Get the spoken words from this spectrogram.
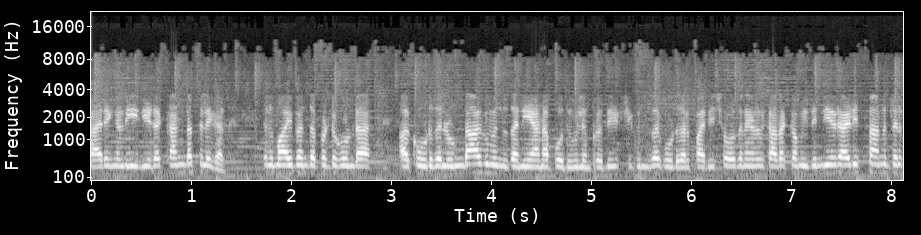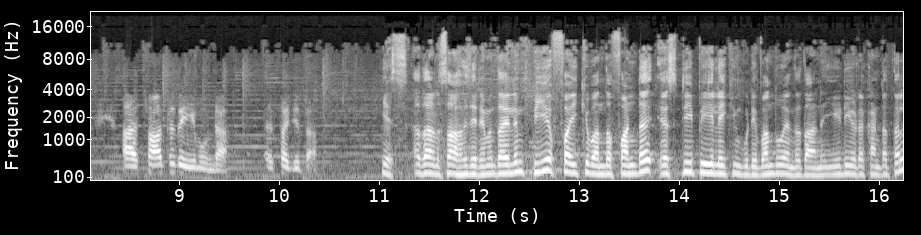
കാര്യങ്ങൾ ഇ ഡിയുടെ കണ്ടെത്തലുകൾ ഇതുമായി ബന്ധപ്പെട്ടുകൊണ്ട് കൂടുതൽ ഉണ്ടാകുമെന്ന് തന്നെയാണ് പൊതുവിലും പ്രതീക്ഷിക്കുന്നത്. കൂടുതൽ പരിശോധനകൾക്കടക്കം ഇതിന്റെ ഒരു അടിസ്ഥാനത്തിൽ സാധ്യതയുമുണ്ട്. സജിത. യെസ് അതാണ് സാഹചര്യം. എന്തായാലും പി എഫ് ഐക്ക് വന്ന ഫണ്ട് എസ് ഡി പി യിലേക്കും കൂടി വന്നു എന്നതാണ് ഇ ഡിയുടെ കണ്ടെത്തൽ.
